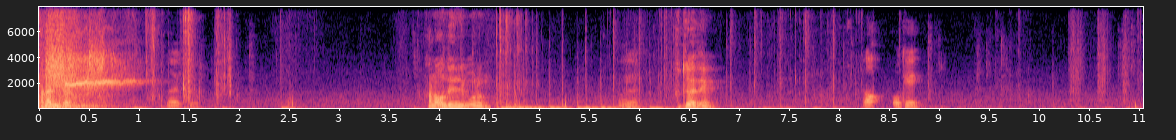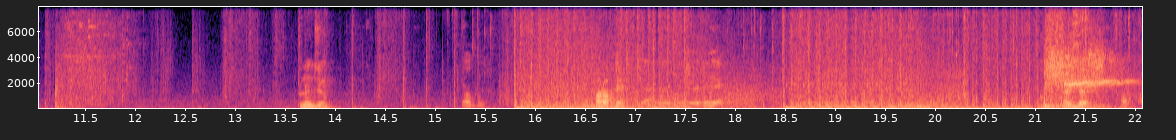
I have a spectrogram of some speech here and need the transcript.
하나 기절 나이스. 하나 어딘지 모름 오케이. 붙어야 됨 어, 오케이. 붙는 중 나도. 바로 앞에 야, 여기, 여기, 여기. 나이스 지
